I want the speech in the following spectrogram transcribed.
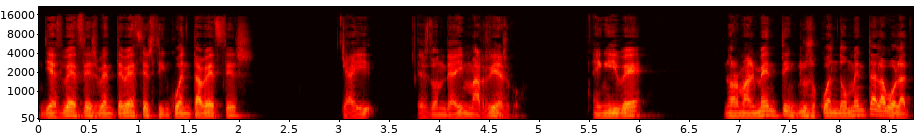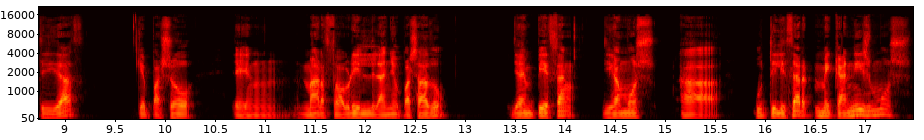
10 veces, 20 veces, 50 veces, que ahí es donde hay más riesgo. En IB, normalmente, incluso cuando aumenta la volatilidad, que pasó en marzo, abril del año pasado, ya empiezan, digamos, a utilizar mecanismos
